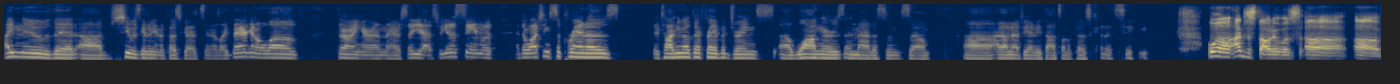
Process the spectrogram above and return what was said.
I knew that uh, she was to be in the post credits scene. I was like, they're to love throwing her in there. So yes, we get a scene with, and they're watching Sopranos. They're talking about their favorite drinks, uh, Wongers and Madisynn. So uh, I don't know if you have any thoughts on the post credits scene. Well, I just thought it was uh, uh,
